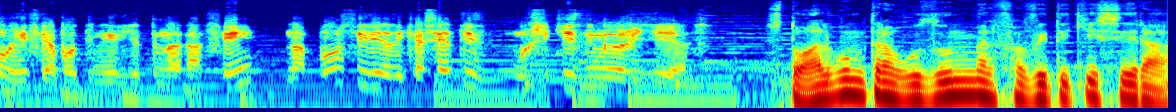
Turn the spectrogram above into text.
βοήθεια από την ίδια την αγαθή, να μπω στη διαδικασία της μουσικής δημιουργίας. Στο άλμπουμ τραγουδούν με αλφαβητική σειρά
